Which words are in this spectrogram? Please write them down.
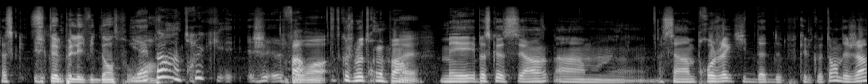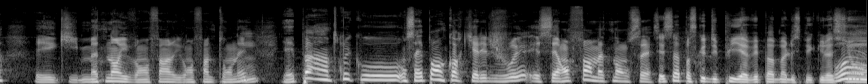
Parce que c'était un peu l'évidence pour il n'y moi. avait pas un truc. Enfin, moi. peut-être que je me trompe, hein, Ouais. mais parce que c'est un, un- c'est un projet qui date depuis quelque temps déjà et qui maintenant il va enfin, il va enfin tourner. Il Mhm. n'y avait pas un truc où on savait pas encore qui allait le jouer et c'est enfin maintenant on sait. C'est ça, parce que depuis, il y avait pas mal de spéculations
